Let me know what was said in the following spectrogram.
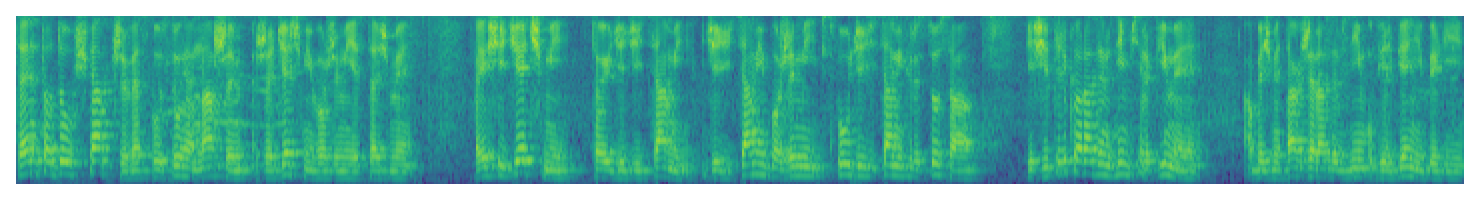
Ten to duch świadczy wespół z duchem naszym, że dziećmi Bożymi jesteśmy. A jeśli dziećmi, to i dziedzicami, dziedzicami Bożymi współdziedzicami Chrystusa, jeśli tylko razem z Nim cierpimy, abyśmy także razem z Nim uwielbieni byli.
